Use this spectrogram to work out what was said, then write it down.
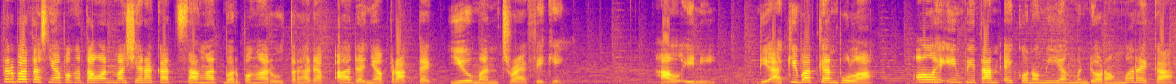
Terbatasnya pengetahuan masyarakat sangat berpengaruh terhadap adanya praktek human trafficking. Hal ini diakibatkan pula oleh impitan ekonomi yang mendorong mereka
